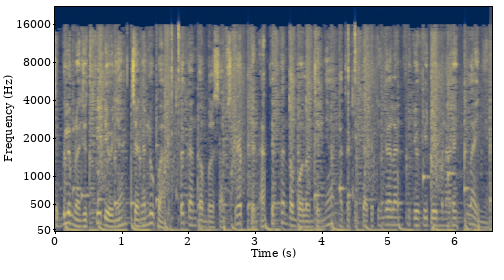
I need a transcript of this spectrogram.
Sebelum lanjut videonya, jangan lupa tekan tombol subscribe dan aktifkan tombol loncengnya agar tidak ketinggalan video-video menarik lainnya.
